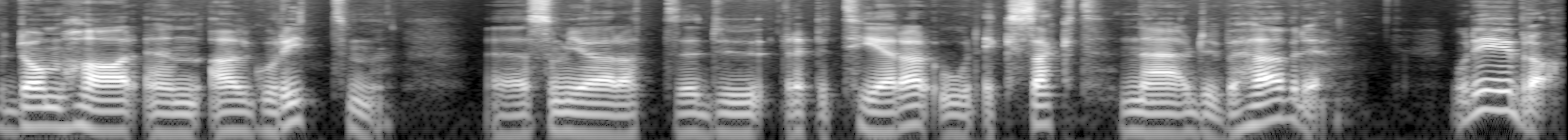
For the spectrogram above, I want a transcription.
för de har en algoritm eh, som gör att du repeterar ord exakt när du behöver det. Och det är ju bra.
